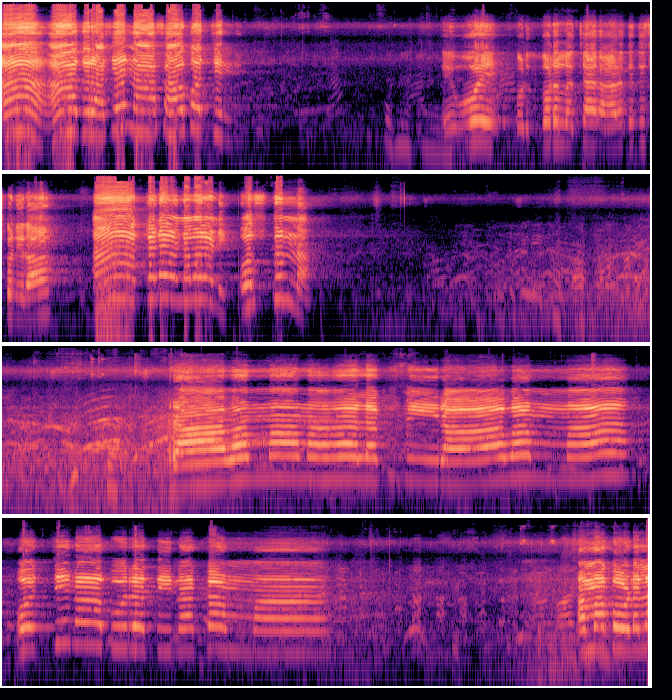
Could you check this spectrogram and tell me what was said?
ఆ ఆ దురాశ నా సాగుకు ఏ ఓయ్ కొడుకు కోడలు వచ్చారు ఆరతి తీసుకొని రా. ఆ అక్కడే ఉండమనండి వస్తున్నా. రావమ్మ మహాలక్ష్మి రావమ్మ వచ్చిన బుర తినకమ్మ అమ్మ కోడల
